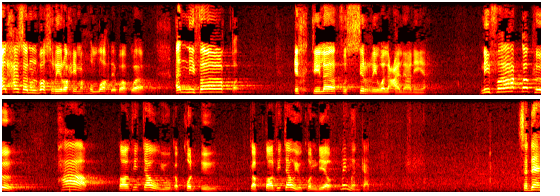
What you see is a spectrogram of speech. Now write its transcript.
الحسن البصري رحمه الله ได้บอกว่าالنفاق اختلاف السر والعلانية นิฟากก็คือภาพตอนที่เจ้าอยู่กับคนอื่น กับตอนที่เจ้าอยู่คนเดียวไม่เหมือนกัน แสดง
